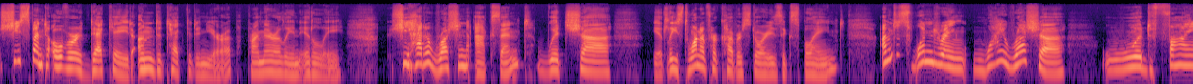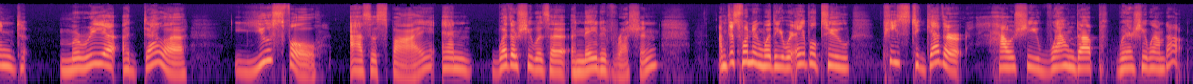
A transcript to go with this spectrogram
She spent over a decade undetected in Europe, primarily in Italy. She had a Russian accent, which uh, at least one of her cover stories explained. I'm just wondering why Russia would find Maria Adela useful as a spy and whether she was a, a, native Russian. I'm just wondering whether you were able to piece together how she wound up where she wound up.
